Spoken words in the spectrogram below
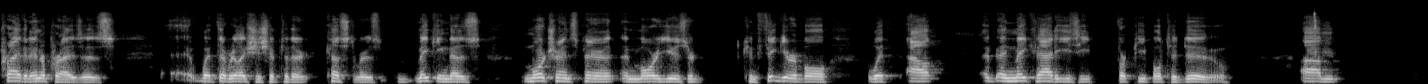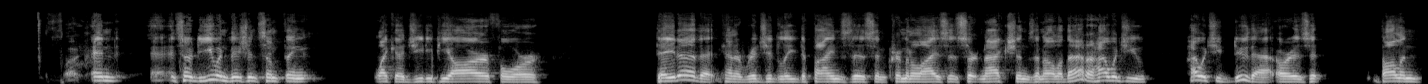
private enterprises uh, with their relationship to their customers, making those more transparent and more user configurable without and make that easy for people to do. Um, and, and so, do you envision something like a GDPR for data that kind of rigidly defines this and criminalizes certain actions and all of that, or how would you how would you do that, or is it volun-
